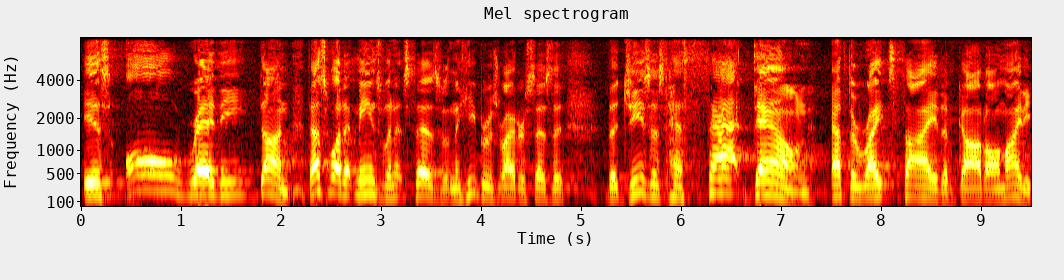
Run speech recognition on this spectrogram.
is already done. That's what it means when it says, when the Hebrews writer says that, that Jesus has sat down at the right side of God Almighty,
